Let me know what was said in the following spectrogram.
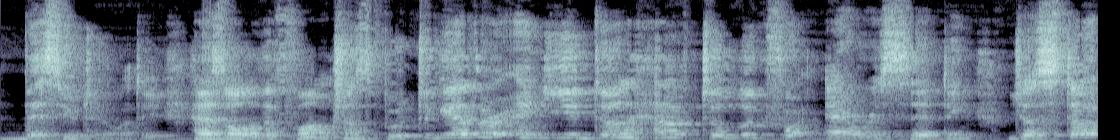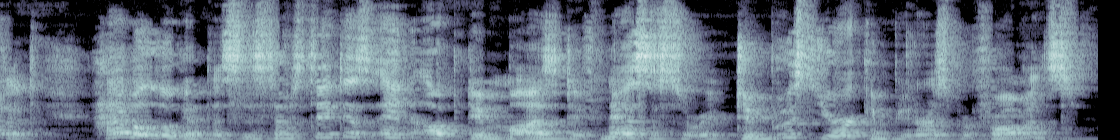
this utility has all the functions put together and you don't have to look for every setting, just start it. Have a look at the system status and optimize it if necessary to boost your computer's performance.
